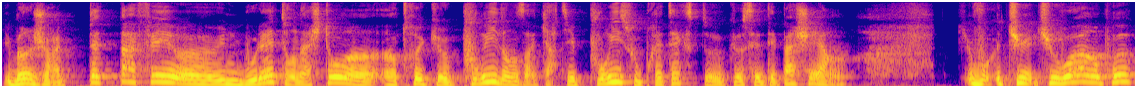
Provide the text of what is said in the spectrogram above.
eh ben, j'aurais peut-être pas fait euh, une boulette en achetant un, truc pourri dans un quartier pourri sous prétexte que c'était pas cher. Hein. Tu, vois un peu?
